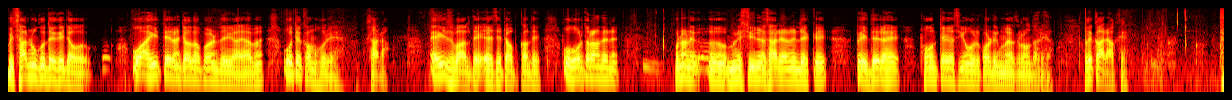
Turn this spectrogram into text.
ਵੀ ਸਾਨੂੰ ਕੋ ਦੇ ਕੇ ਜਾਓ। ਉਹ ਆਹੀ 13 14 ਪੁਆਇੰਟ ਦੇ ਆਇਆ ਮੈਂ। ਉਹ ਤੇ ਕੰਮ ਹੋ ਰਿਹਾ ਸਾਰਾ। ਇਹੀ ਸਵਾਲ ਤੇ ਐਸੇ ਟੌਪਿਕਾਂ ਤੇ। ਉਹ ਹੋਰ ਤਰ੍ਹਾਂ ਦੇ ਨੇ। ਉਹਨਾਂ ਨੇ ਅਹ, ਮਿਨਿਸਟਰੀ ਨੇ ਸਾਰਿਆਂ ਨੇ ਲਿਖ ਕੇ ਭੇਜਦੇ ਰਹੇ। ਫੋਨ ਤੇ ਅਸੀਂ ਉਹ ਰਿਕਾਰਡਿੰਗ ਮੈਂ ਕਰਾਉਂਦਾ ਰਿਹਾ। ਉਹਦੇ ਘਰ ਆ ਕੇ। ਫ-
